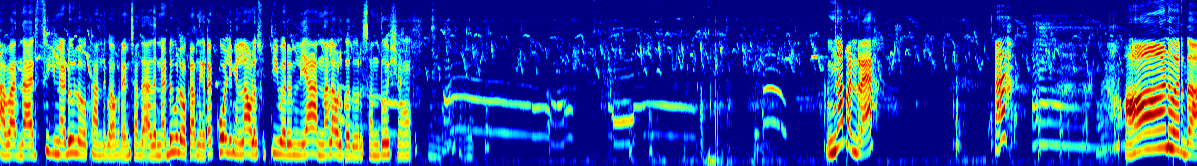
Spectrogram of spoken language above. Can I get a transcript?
அவள் அந்த அரிசிக்கு நடுவில் உக்காந்துக்குவா ஃப்ரெண்ட்ஸ் அது அது நடுவில் உக்காந்துக்கிட்டா கோழிங்கெல்லாம் அவளை சுற்றி வரும் இல்லையா? அதனால அவளுக்கு அது ஒரு சந்தோஷம். என்ன பண்ணுற ஆ? ஆணு வருதா?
